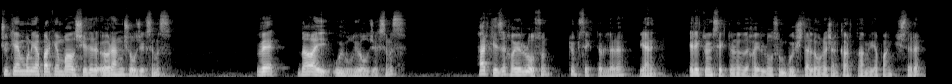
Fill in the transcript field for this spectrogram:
Çünkü hem bunu yaparken bazı şeyleri öğrenmiş olacaksınız. Ve daha iyi uyguluyor olacaksınız. Herkese hayırlı olsun. Tüm sektörlere yani elektronik sektörüne de hayırlı olsun. Bu işlerle uğraşan kart tamir yapan kişilere.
